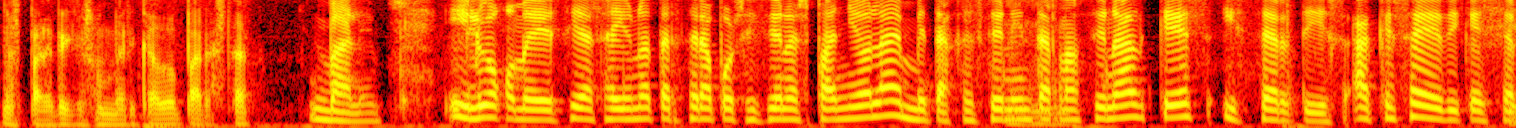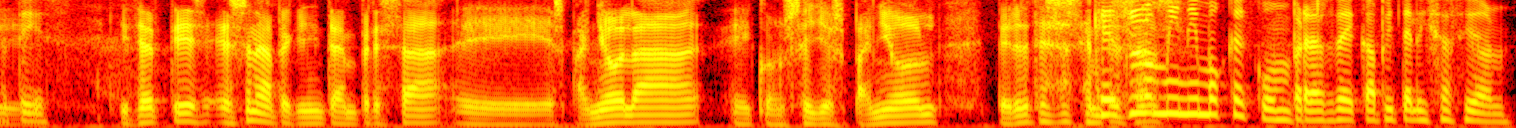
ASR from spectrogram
nos parece que es un mercado para estar. Vale. Y luego me decías, hay una tercera posición española en metagestión internacional que es Icertis. ¿A qué se dedica Icertis? Icertis es una pequeñita empresa eh, española, eh, con sello español, pero es de esas empresas... ¿Qué es lo mínimo que compras de capitalización?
